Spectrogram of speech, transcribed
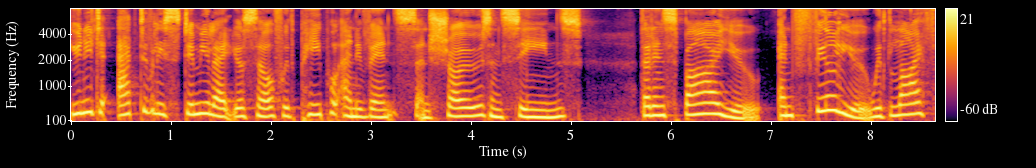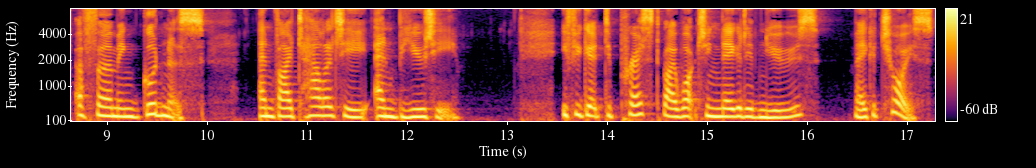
you need to actively stimulate yourself with people and events and shows and scenes that inspire you and fill you with life affirming goodness and vitality and beauty. If you get depressed by watching negative news, make a choice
